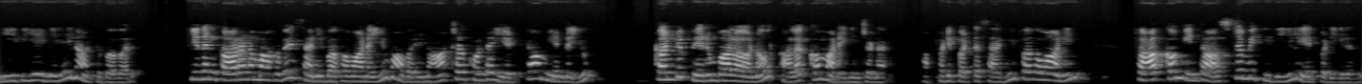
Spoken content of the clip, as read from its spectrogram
நீதியை நிலைநாட்டுபவர். இதன் காரணமாகவே சனி பகவானையும் அவரின் ஆற்றல் கொண்ட எட்டாம் எண்ணையும் கண்டு பெரும்பாலானோர் கலக்கம் அடைகின்றனர். அப்படிப்பட்ட சனி பகவானின் தாக்கம் இந்த அஷ்டமி திதியில் ஏற்படுகிறது.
